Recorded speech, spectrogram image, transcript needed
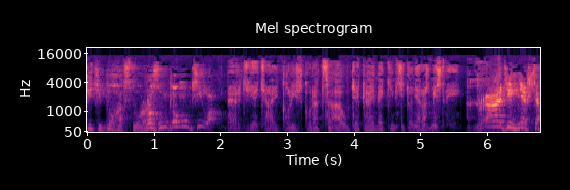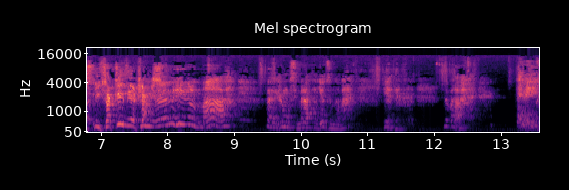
Či ti bohatstvo rozum pomúčilo? Ber dieťa aj kolísku radca a utekajme, kým si to nerozmyslí. Vráť ich, nešťastnica, kým je čas? Emil má. Ech, musím rátať od znova. Jeden, dva, tri.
